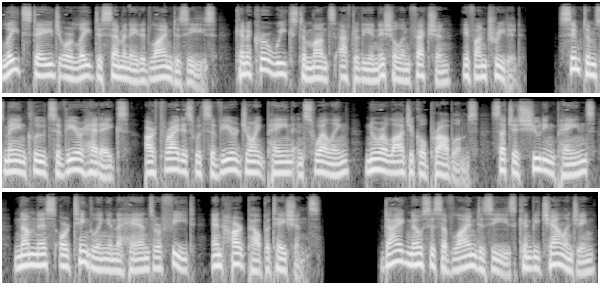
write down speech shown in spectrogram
Late stage or late disseminated Lyme disease can occur weeks to months after the initial infection, if untreated. Symptoms may include severe headaches, arthritis with severe joint pain and swelling, neurological problems, such as shooting pains, numbness or tingling in the hands or feet, and heart palpitations. Diagnosis of Lyme disease can be challenging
